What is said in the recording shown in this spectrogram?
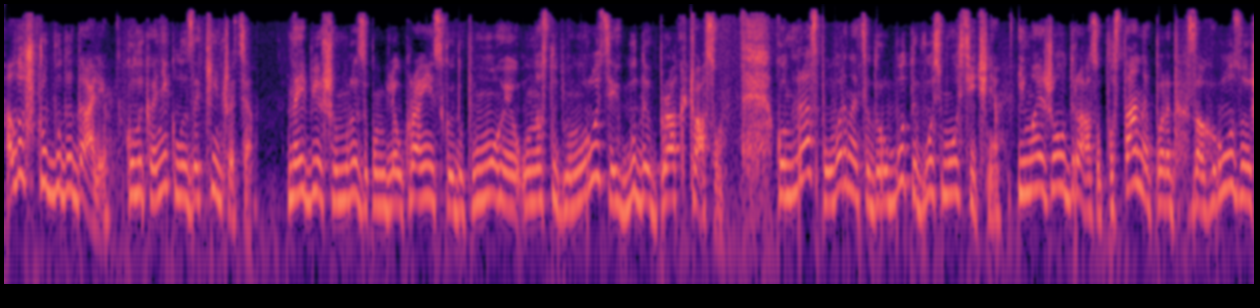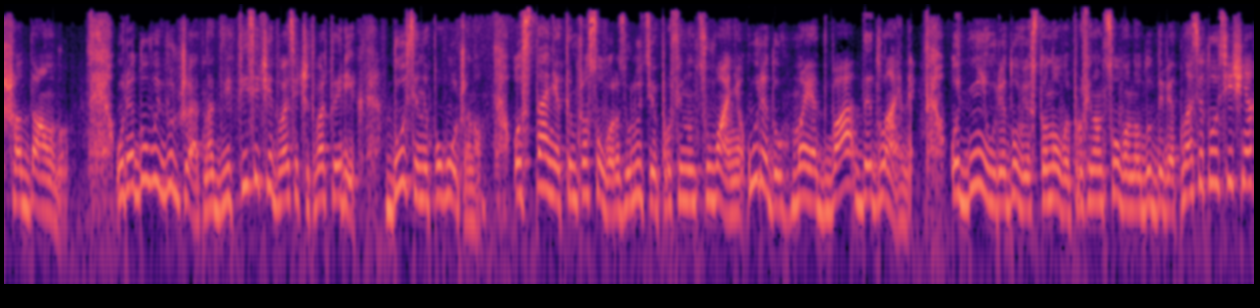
Але що буде далі, коли канікули закінчаться? Найбільшим ризиком для української допомоги у наступному році буде брак часу. Конгрес повернеться до роботи 8 січня і майже одразу постане перед загрозою шатдауну. Урядовий бюджет на 2024 рік досі не погоджено. Остання тимчасова резолюція про фінансування уряду має два дедлайни: одні урядові установи профінансовано до 19 січня,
